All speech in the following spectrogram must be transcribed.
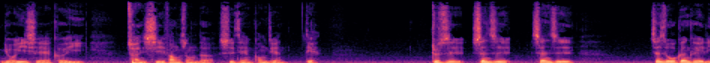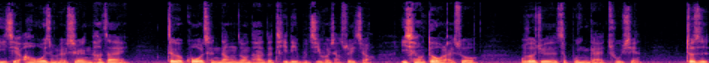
有一些可以喘息、放松的时间、空间，就是甚至甚至甚至我更可以理解哦，为什么有些人他在这个过程当中他的体力不济会想睡觉？以前对我来说，我都觉得这不应该出现，就是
